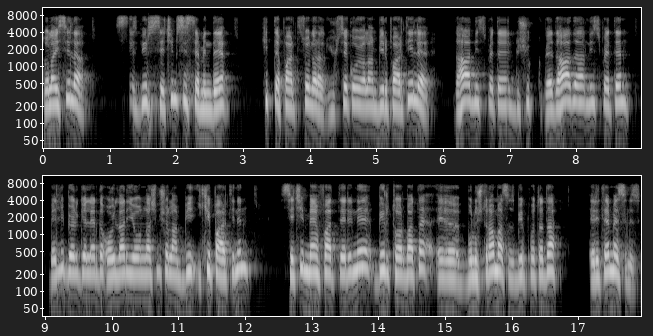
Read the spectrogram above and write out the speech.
Dolayısıyla siz bir seçim sisteminde kitle partisi olarak yüksek oy alan bir partiyle daha nispeten düşük ve daha da nispeten belli bölgelerde oyları yoğunlaşmış olan bir iki partinin seçim menfaatlerini bir torbada e, buluşturamazsınız, bir potada eritemezsiniz.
